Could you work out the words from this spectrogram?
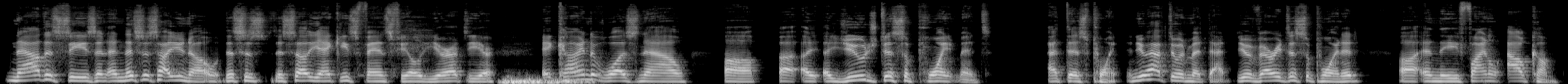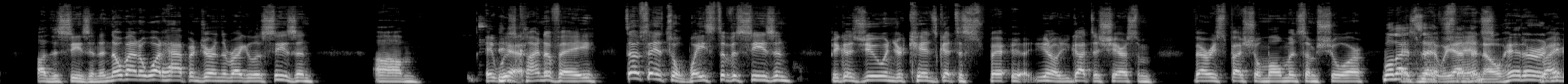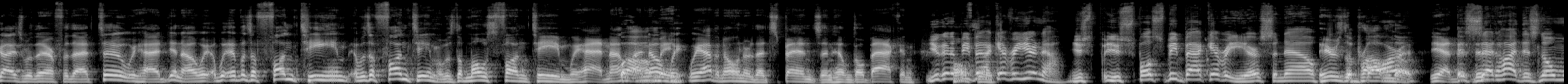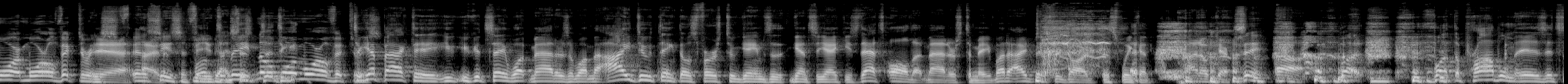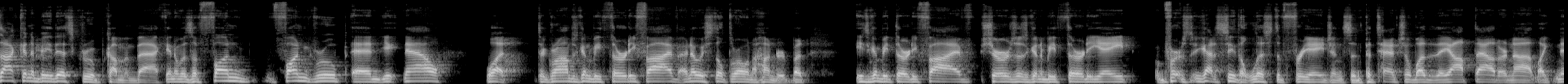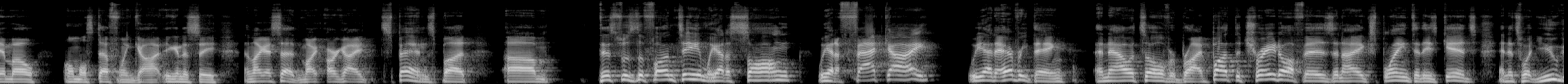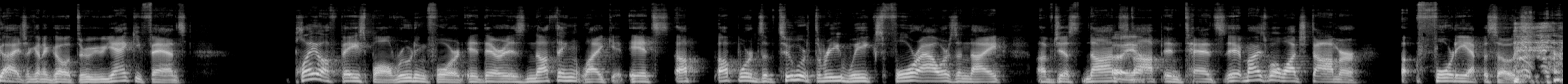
now this season, and this is how you know this is this is how Yankees fans feel year after year. It kind of was now uh, a, a huge disappointment at this point, and you have to admit that you're very disappointed uh, in the final outcome of the season. And no matter what happened during the regular season, um, it was yeah. kind of a. I'm saying it's a waste of a season because you and your kids get to you know, you got to share some very special moments, I'm sure. Well, that's it. We fans, had the no hitter. Right? You guys were there for that too. We had, you know, it, it, was a fun team. It was a fun team. It was the most fun team we had. And I, well, I know I mean, we, we have an owner that spends and he'll go back and you're going to be back every year now. You're you're supposed to be back every year. So now here's the, the problem. Bar, yeah, this, said high. There's no more moral victories yeah, in a I, season for well, you guys. Me, There's no to, more to, moral victories. To get back to you, you could say what matters and what matters. I do think those first two games against the Yankees. That's all that matters to me. But I disregard this weekend. I don't care. See, uh, but but the problem is it's not going to be this group coming back. And it was a fun fun group. And you, now what? deGrom's going to be 35. I know he's still throwing 100, but he's going to be 35. Scherzer's going to be 38. First, you got to see the list of free agents and potential whether they opt out or not. Like Nimmo, almost definitely got. You're going to see. And like I said, my, our guy spends, but um, this was the fun team. We had a song. We had a fat guy we had everything, and now it's over, Bry. But the trade off is, and I explained to these kids, and it's what you guys are going to go through, you Yankee fans. Playoff baseball, rooting for it, it, there is nothing like it. It's up upwards of two or three weeks, four hours a night of just nonstop oh, yeah. intense. It might as well watch Dahmer, uh, forty episodes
